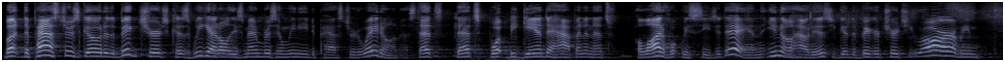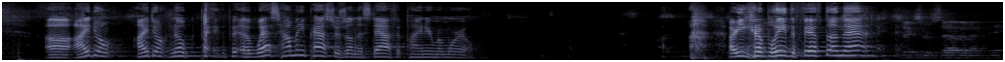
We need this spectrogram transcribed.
But the pastors go to the big church because we got all these members and we need a pastor to wait on us. That's, that's what began to happen, and that's a lot of what we see today. And you know how it is. You get the bigger church you are. I mean, uh, I, don't, I don't know. Uh, Wes, how many pastors on the staff at Pioneer Memorial? Are you going to plead the fifth on that? Six or seven, I think.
